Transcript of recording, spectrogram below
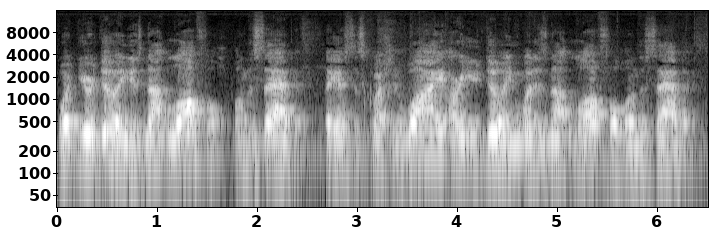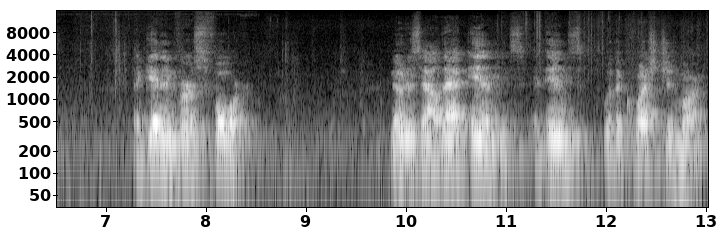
What you're doing is not lawful on the Sabbath. They ask this question Why are you doing what is not lawful on the Sabbath? Again in verse 4. Notice how that ends. It ends with a question mark,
